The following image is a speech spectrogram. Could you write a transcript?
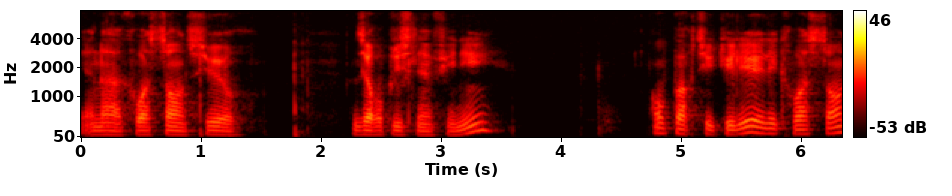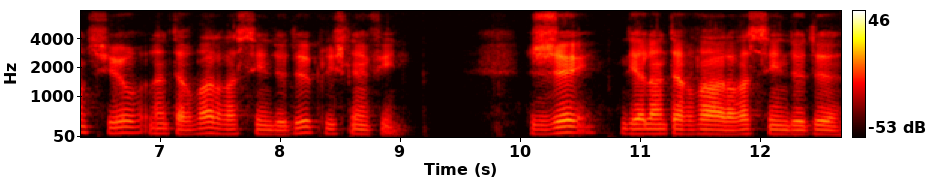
il y en a croissante sur 0 plus l'infini, en particulier elle est croissante sur l'intervalle racine de 2 plus l'infini. g de l'intervalle racine de 2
